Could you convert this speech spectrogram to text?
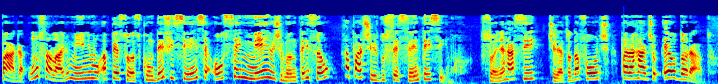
paga um salário mínimo a pessoas com deficiência ou sem meios de manutenção a partir dos 65. Sônia Raci, direto da fonte, para a Rádio Eldorado.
